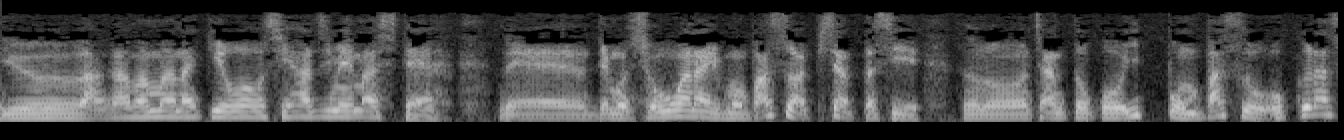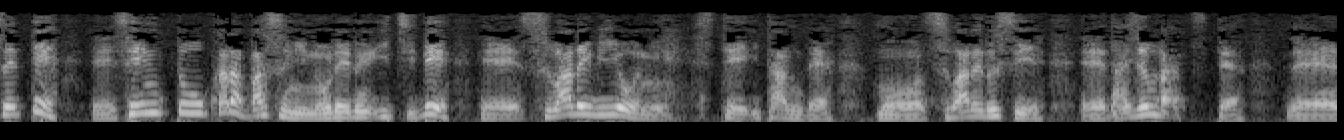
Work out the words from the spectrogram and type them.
いうわがまま泣きをし始めまして、で、でもしょうがない、もうバスは来ちゃったし、その、ちゃんとこう一本バスを遅らせて、えー、先頭からバスに乗れる位置で、えー、座れるようにしていたんで、もう座れるし、えー、大丈夫だっつって、で、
